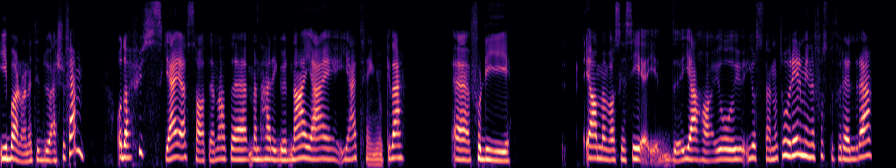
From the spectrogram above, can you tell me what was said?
i barnevernet til du er 25. Og da husker jeg jeg sa til henne at eh, men herregud, nei, jeg, jeg trenger jo ikke det. Eh, fordi Ja, men hva skal jeg si, jeg har jo Jostein og Toril, mine fosterforeldre.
